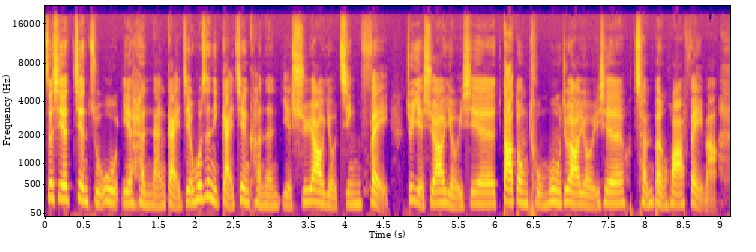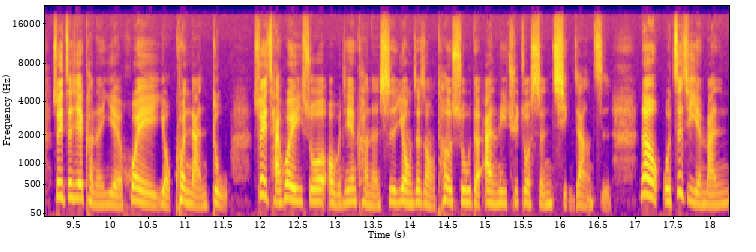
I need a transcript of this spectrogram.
这些建筑物也很难改建，或是你改建可能也需要有经费，就也需要有一些大动土木，就要有一些成本花费嘛，所以这些可能也会有困难度，所以才会说哦，我今天可能是用这种特殊的案例去做申请这样子。那我自己也蛮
